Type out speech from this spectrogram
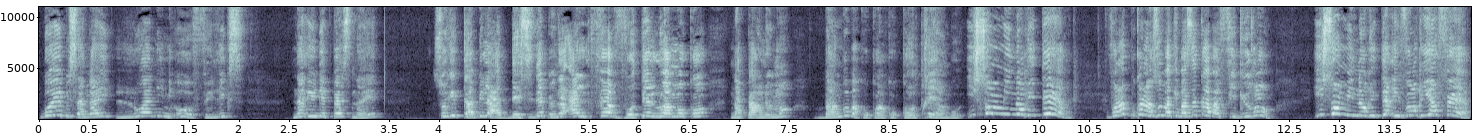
Boyebisa ngai loi nini oyo Felix na udps na ye soki kabila a décide mpenza a faire voter loi moko na parlement bango bakokoka kocontre yango ils sont minoritaires voilà pourquoi nazobaki baza kaka bafigurant ils sont minoritaires ils vont rien faire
